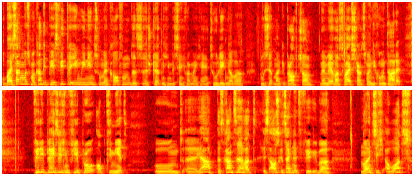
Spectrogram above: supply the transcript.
Wobei ich sagen muss, man kann die PS Vita irgendwie nirgendwo mehr kaufen, das äh, stört mich ein bisschen, ich wollte mir eigentlich eine zulegen, aber muss ich halt mal gebraucht schauen. Wenn wer was weiß, schreibt es mal in die Kommentare. Für die PlayStation 4 Pro optimiert und äh, ja, das Ganze hat, ist ausgezeichnet für über 90 Awards,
